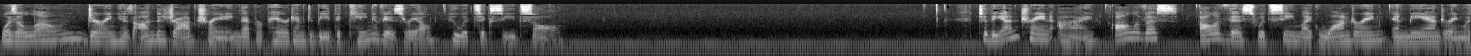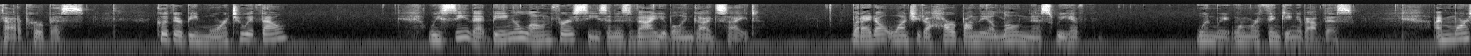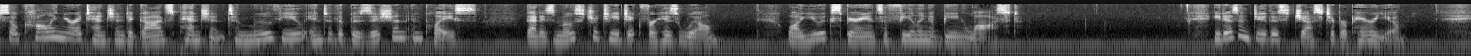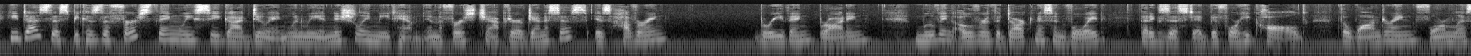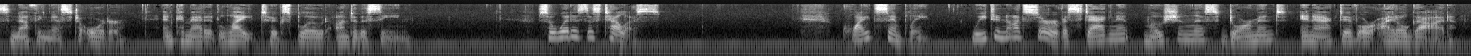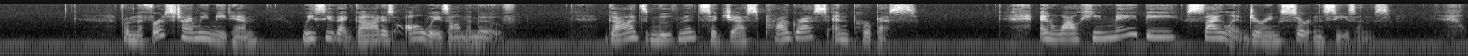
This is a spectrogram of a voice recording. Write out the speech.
was alone during his on the job training that prepared him to be the king of Israel who would succeed Saul. To the untrained eye, all of us, all of this would seem like wandering and meandering without a purpose. Could there be more to it, though? We see that being alone for a season is valuable in God's sight. But I don't want you to harp on the aloneness we have when we when we're thinking about this. I'm more so calling your attention to God's penchant to move you into the position and place that is most strategic for His will while you experience a feeling of being lost. He doesn't do this just to prepare you. He does this because the first thing we see God doing when we initially meet Him in the first chapter of Genesis is hovering, breathing, brooding, moving over the darkness and void that existed before He called the wandering, formless nothingness to order and commanded light to explode onto the scene. So, what does this tell us? Quite simply, we do not serve a stagnant, motionless, dormant, inactive, or idle God. From the first time we meet Him, we see that God is always on the move. God's movement suggests progress and purpose. And while He may be silent during certain seasons,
